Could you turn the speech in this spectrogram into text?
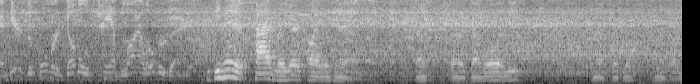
And here's the former doubles champ Lyle Overbay. if he hit a tad later, probably looking at a nice uh, double at least. Not triple. Not bad.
